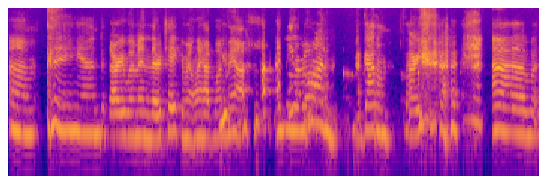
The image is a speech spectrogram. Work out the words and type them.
Um, and sorry, women, they're taken. We only had one man. I knew there was one. I got him. Sorry. um,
